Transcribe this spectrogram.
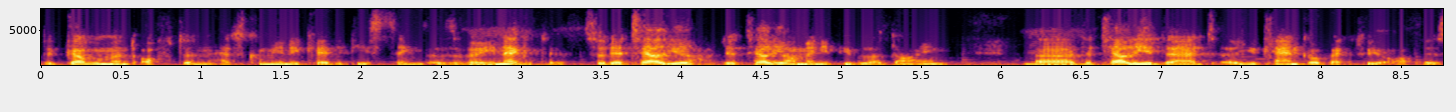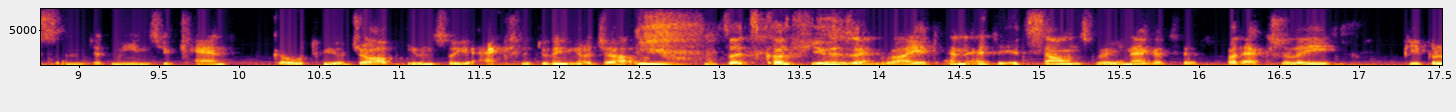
the government often has communicated these things as a very Mhm. negative. So they tell you they tell you how many people are dying. Uh, Mhm. they tell you that uh, you can't go back to your office, and that means you can't go to your job, even so you're actually doing your job. so it's confusing, right? And it, it sounds very negative, but actually, people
